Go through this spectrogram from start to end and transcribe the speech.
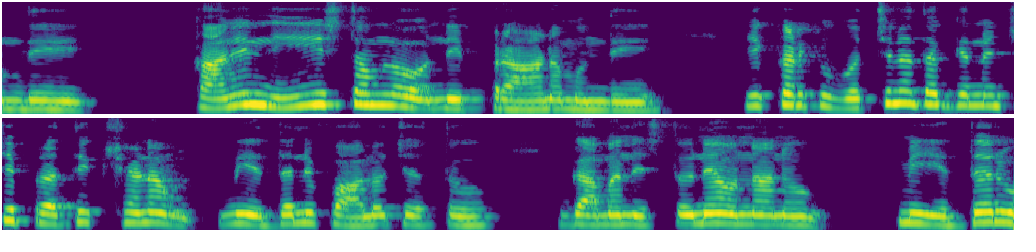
ఉంది. కానీ నీ ఇష్టంలో నీ ప్రాణం ఉంది. ఇక్కడికి వచ్చిన దగ్గర నుంచి ప్రతి క్షణం మీ ఇద్దరిని ఫాలో చేస్తూ గమనిస్తూనే ఉన్నాను. మీ ఇద్దరు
